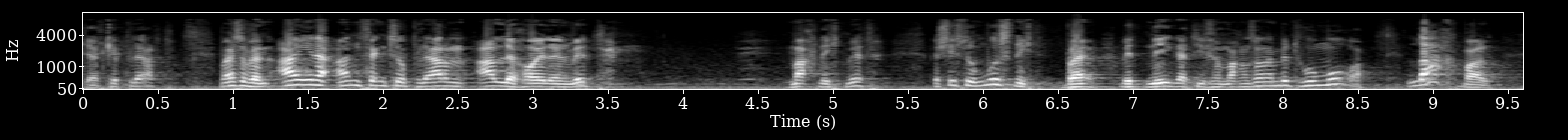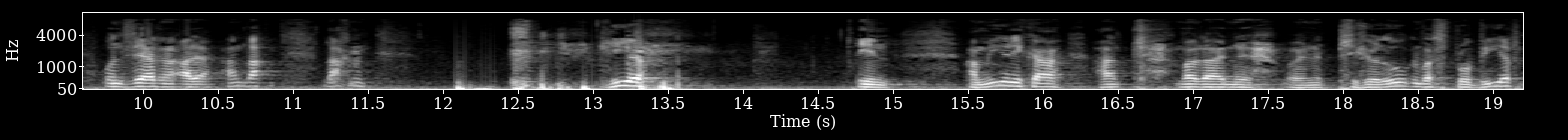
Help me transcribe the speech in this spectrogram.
Der hat geplärrt. Weißt du, wenn einer anfängt zu plärren, alle heulen mit. Mach nicht mit. Verstehst du, musst nicht mit Negativen machen, sondern mit Humor. Lach mal. Und werden alle anlachen. Lachen. Hier in Amerika hat mal eine, eine Psychologin was probiert.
